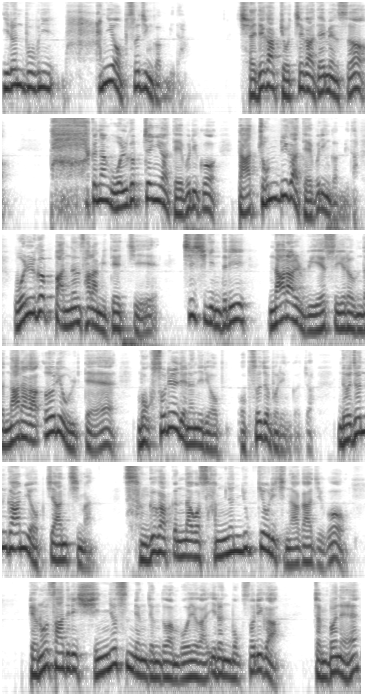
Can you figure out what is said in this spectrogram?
이런 부분이 많이 없어진 겁니다. 세대가 교체가 되면서 다 그냥 월급쟁이가 돼버리고 다 좀비가 돼버린 겁니다. 월급 받는 사람이 됐지 지식인들이 나라를 위해서 여러분들 나라가 어려울 때 목소리를 내는 일이 없, 어져 버린 거죠. 늦은 감이 없지 않지만 선거가 끝나고 3년 6개월이 지나가지고 변호사들이 56명 정도가 모여가 이런 목소리가 전번에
